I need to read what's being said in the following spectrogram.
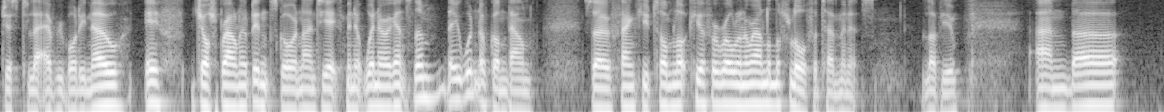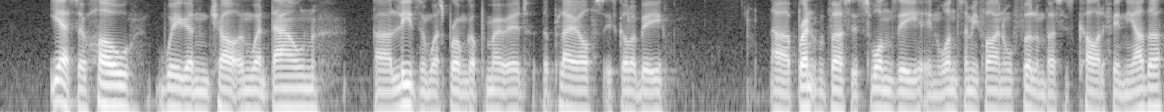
just to let everybody know, if Josh Brownhill didn't score a 98th minute winner against them, they wouldn't have gone down. So thank you, Tom Lockyer, for rolling around on the floor for 10 minutes. Love you. And uh, yeah, so Hull, Wigan, Charlton went down. Uh, Leeds and West Brom got promoted. The playoffs is going to be uh, Brentford versus Swansea in one semi final, Fulham versus Cardiff in the other.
